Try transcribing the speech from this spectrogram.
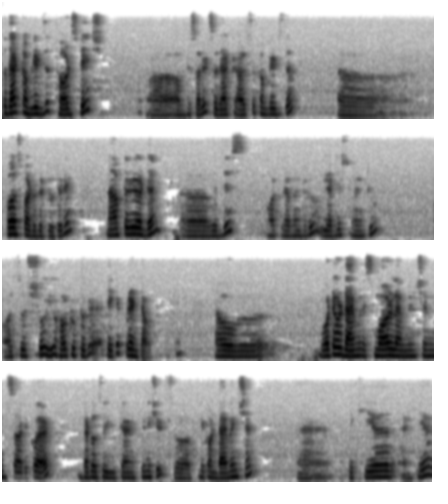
So that completes the third stage uh, of the solid. So that also completes the uh, first part of the tutorial. Now after you are done uh, with this what we are going to do we are just going to also show you how to take a, printout okay. now whatever dimension small dimensions are required that also you can finish it. So click on dimension and click here and here.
